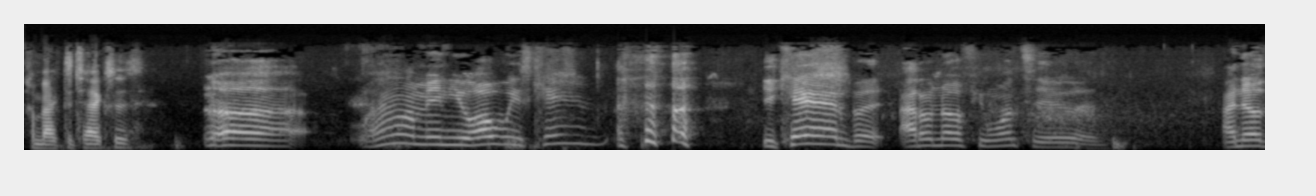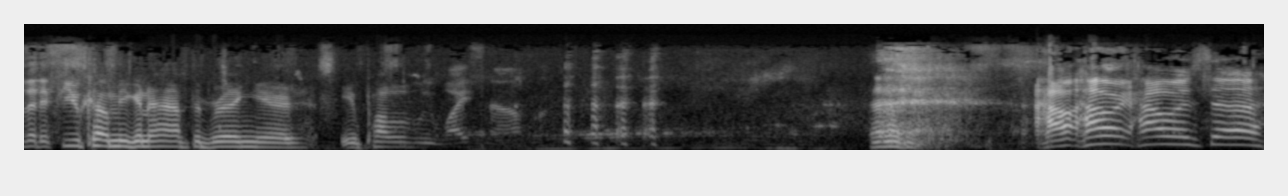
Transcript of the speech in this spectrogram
Come back to Texas? Uh, well, I mean, you always can. you can, but I don't know if you want to. And I know that if you come, you're gonna have to bring your your probably wife now. how how how is uh?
